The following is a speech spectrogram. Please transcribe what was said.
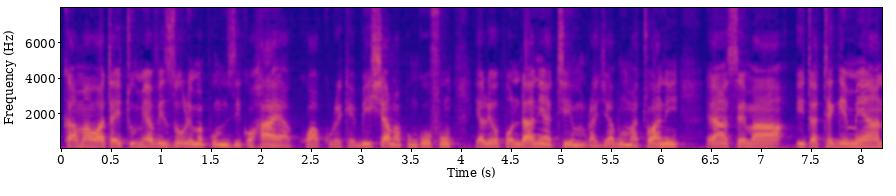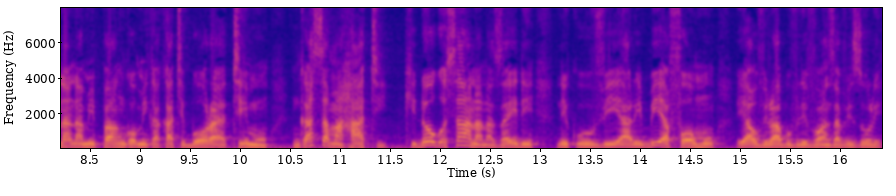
kama wataitumia vizuri mapumziko haya kwa kurekebisha mapungufu yaliyopo ndani ya timu. Rajabu Matwani anasema itategemeana na mipango mikakati bora ya timu. Ngasa Mahati kidogo sana na zaidi ni kuviharibia fomu au vilabu vilivyoanza vizuri.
